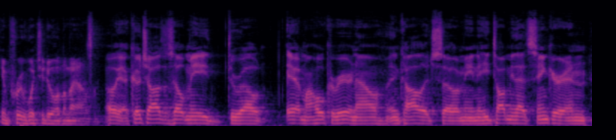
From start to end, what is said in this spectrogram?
improve what you do on the mound. Oh yeah, Coach Oz has helped me throughout yeah, my whole career now in college. So I mean, he taught me that sinker, and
